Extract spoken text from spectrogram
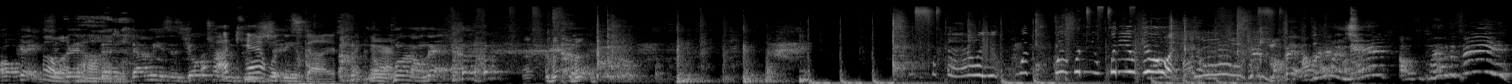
Okay. Oh so my then, God. then that means it's your turn I to can't with these guys. no pun on that. what the hell are you? What, what, what are you? What are you doing? My bad. My bad, man. I was playing with the fan.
